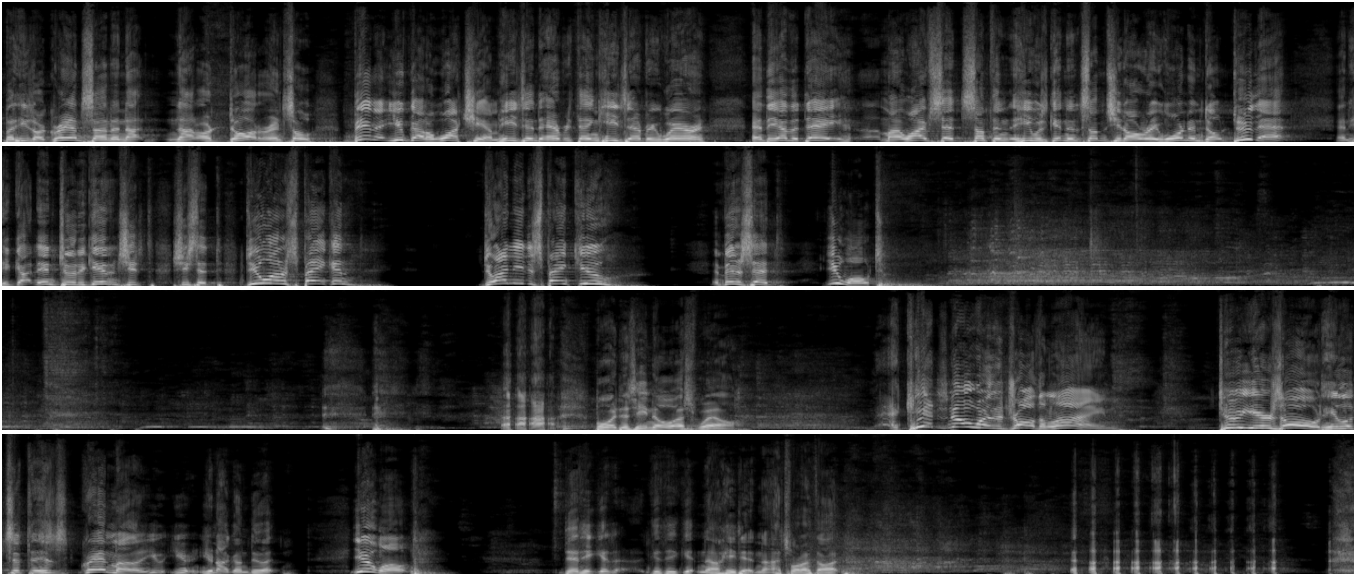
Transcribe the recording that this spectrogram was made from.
but he's our grandson and not not our daughter. And so Bennett, you've got to watch him. He's into everything. He's everywhere. And, and the other day, uh, my wife said something. He was getting into something she'd already warned him, "Don't do that." And he'd gotten into it again. And she she said, "Do you want a spanking? Do I need to spank you?" And Bennett said, "You won't." Boy, does he know us well. Kids know where to draw the line. Two years old, he looks at his grandmother. You, you, you're not going to do it. You won't. Did he get? Did he get? No, he didn't. That's what I thought.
